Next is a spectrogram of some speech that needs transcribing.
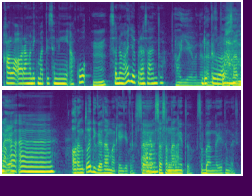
kalau orang nikmati seni aku hmm? seneng aja perasaan tuh. Oh iya benar gitu ada kepuasan lah ya. Orang tua juga sama kayak gitu. Se sesenang itu, sebangga itu enggak sih?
